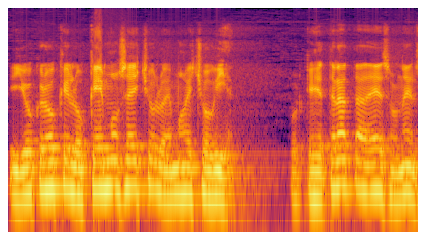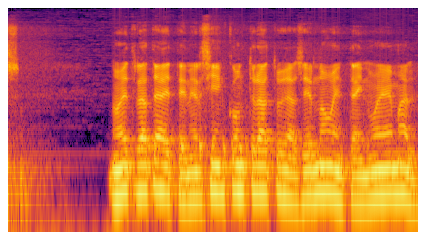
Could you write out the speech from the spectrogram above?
y yo creo que lo que hemos hecho lo hemos hecho bien, porque se trata de eso, Nelson. No se trata de tener 100 contratos y hacer 99 mal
